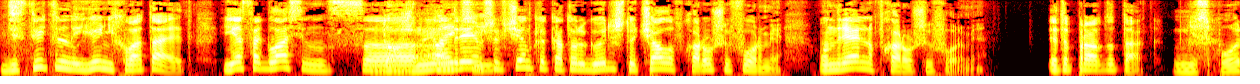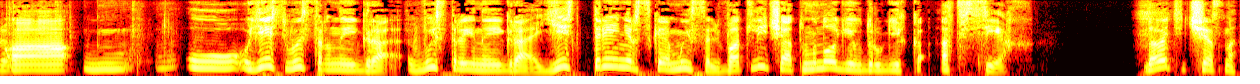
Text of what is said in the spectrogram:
Действительно, ее не хватает. Я согласен с э, Должны Андреем найти. Шевченко, который говорит, что Чалов в хорошей форме. Он реально в хорошей форме. Это правда так. Не спорю. А, у, есть выстроенная игра, выстроенная игра, есть тренерская мысль, в отличие от многих других, от всех. Давайте честно,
